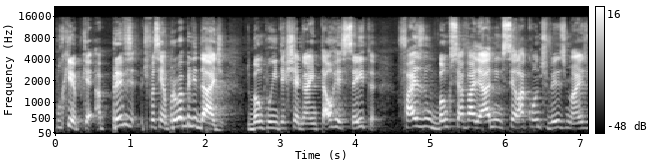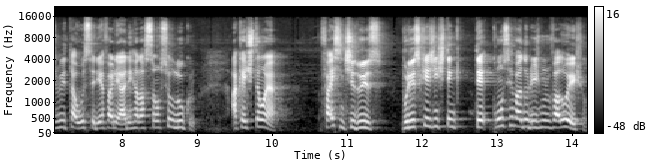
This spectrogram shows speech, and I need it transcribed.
Por quê? Porque a, previs... tipo assim, a probabilidade do Banco Inter chegar em tal receita faz o banco ser avaliado em sei lá quantas vezes mais o Itaú seria avaliado em relação ao seu lucro. A questão é, faz sentido isso? Por isso que a gente tem que ter conservadorismo no valuation.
